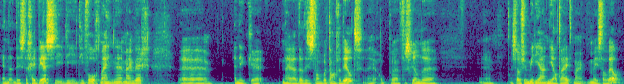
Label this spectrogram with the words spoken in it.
en dus de GPS die, die, die volgt mijn, uh, mijn weg. en ik, nou ja, dat is dan, wordt dan gedeeld op verschillende social media. Niet altijd, maar meestal wel.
